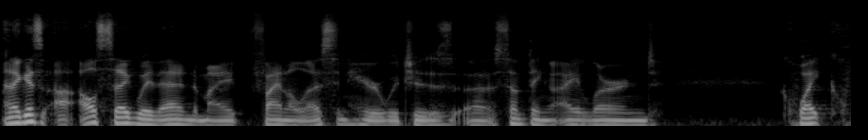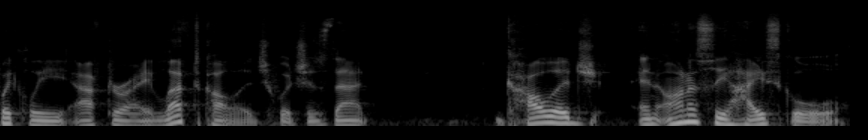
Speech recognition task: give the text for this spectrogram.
And I guess I'll segue that into my final lesson here, which is uh, something I learned quite quickly after I left college, which is that college and honestly high school,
